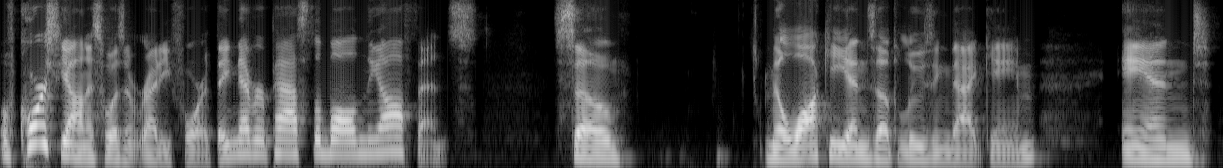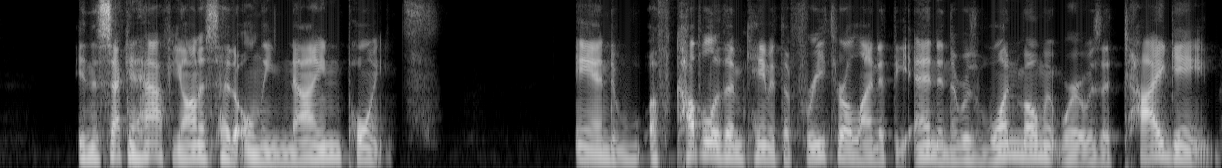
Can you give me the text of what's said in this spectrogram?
Of course, Giannis wasn't ready for it. They never passed the ball in the offense. So Milwaukee ends up losing that game. And in the second half, Giannis had only nine points. And a couple of them came at the free throw line at the end. And there was one moment where it was a tie game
